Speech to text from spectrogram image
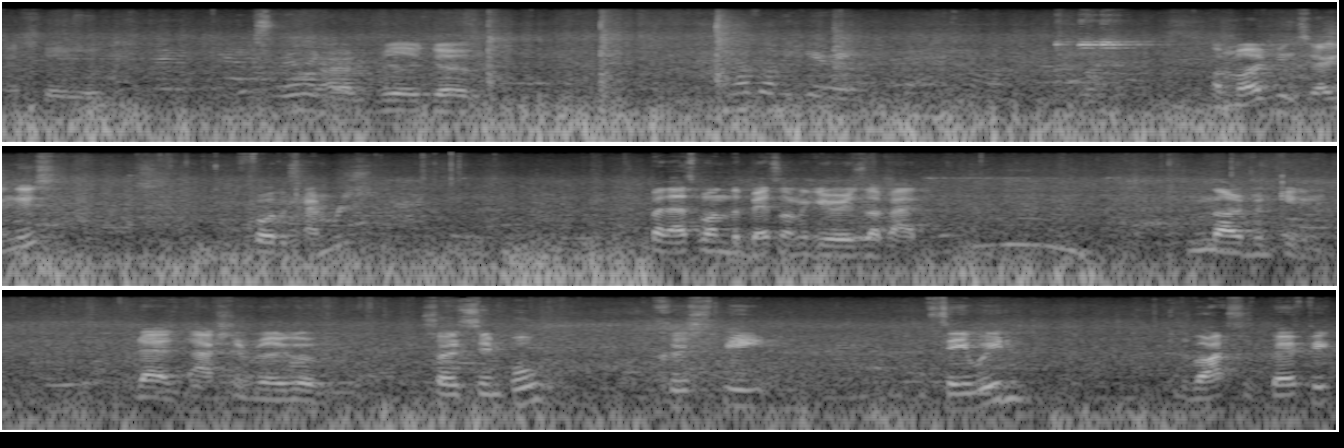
That's so good. looks really good. Really good. I love onigiri. I'm not even saying this for the cameras, but that's one of the best onigiris I've had. I'm not even kidding. That is actually really good. So simple, crispy seaweed, the rice is perfect,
